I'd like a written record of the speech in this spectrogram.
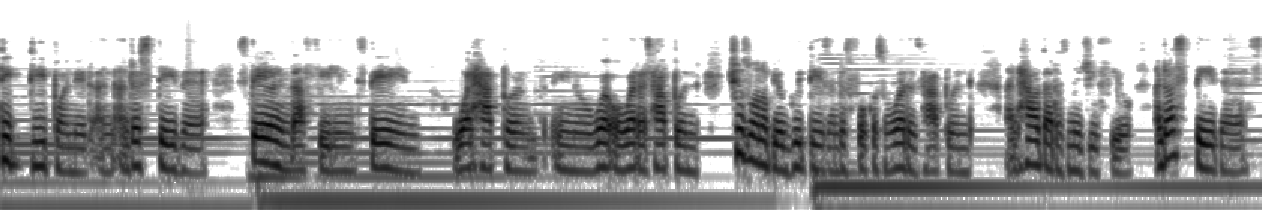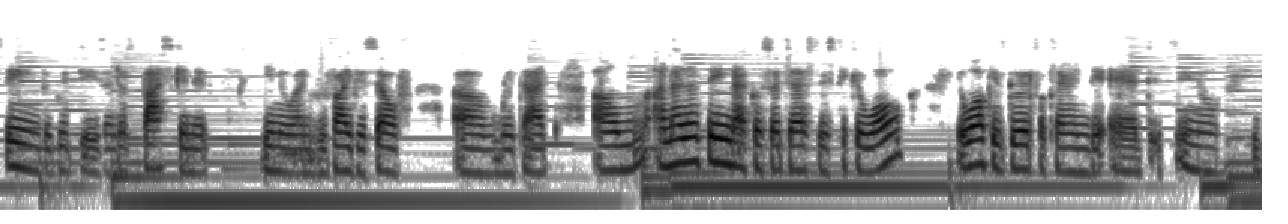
dig deep on it and, and just stay there stay in that feeling stay in what happened, you know, what or what has happened. Choose one of your good days and just focus on what has happened and how that has made you feel. And just stay there, stay in the good days and just bask in it, you know, and revive yourself um, with that. Um, another thing I could suggest is take a walk. A walk is good for clearing the air. It's, you know, it,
